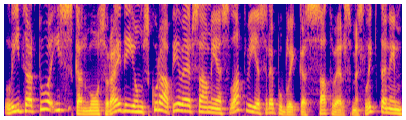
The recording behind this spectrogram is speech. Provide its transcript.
Līdz ar to izskan mūsu raidījums, kurā pievērsāmies Latvijas Republikas satversmes liktenim,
